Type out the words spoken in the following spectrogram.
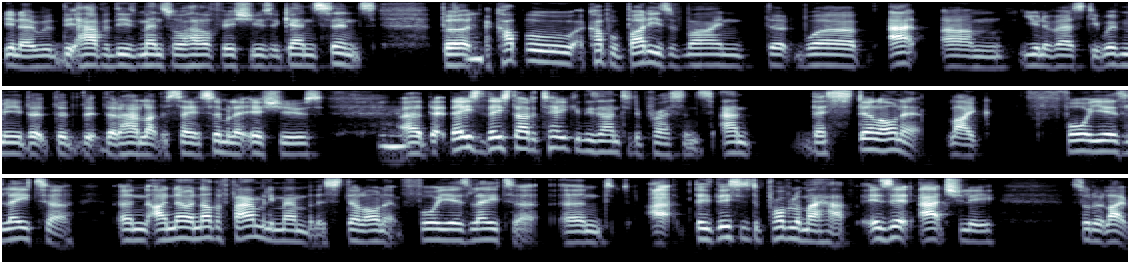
you know with the, having these mental health issues again since but mm. a couple a couple buddies of mine that were at um, university with me that, that that had like the same similar issues mm. uh, they they started taking these antidepressants and they're still on it like four years later and I know another family member that's still on it four years later and I, this is the problem I have is it actually sort of like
